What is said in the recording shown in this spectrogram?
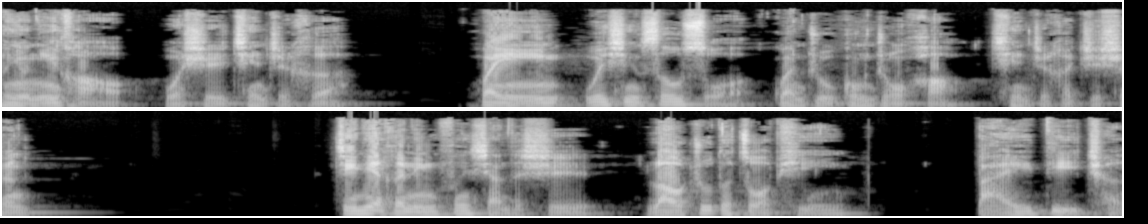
朋友您好，我是千纸鹤，欢迎微信搜索关注公众号“千纸鹤之声”。今天和您分享的是老朱的作品《白帝城》。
